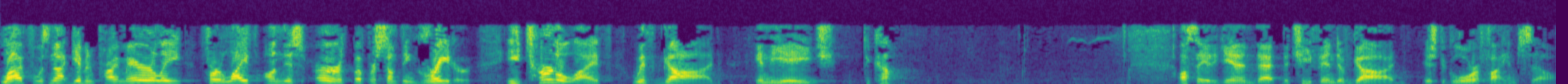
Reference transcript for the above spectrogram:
Life was not given primarily for life on this earth, but for something greater, eternal life with God in the age to come. I'll say it again that the chief end of God is to glorify Himself.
